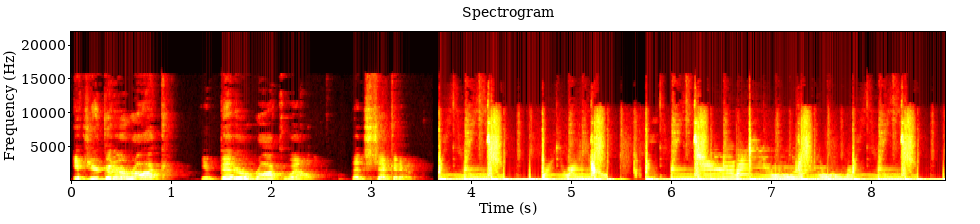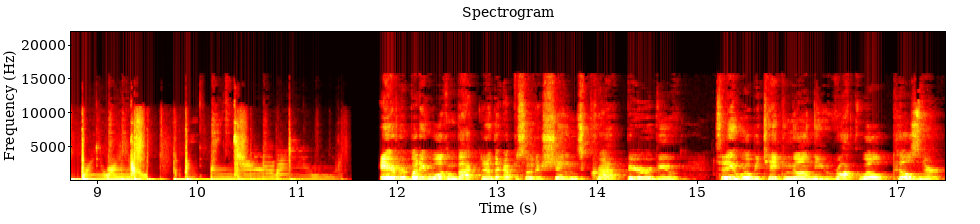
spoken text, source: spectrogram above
If you're gonna rock, you better rock well. Let's check it out. Hey everybody, welcome back to another episode of Shane's Craft Beer Review. Today we'll be taking on the Rockwell Pilsner.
